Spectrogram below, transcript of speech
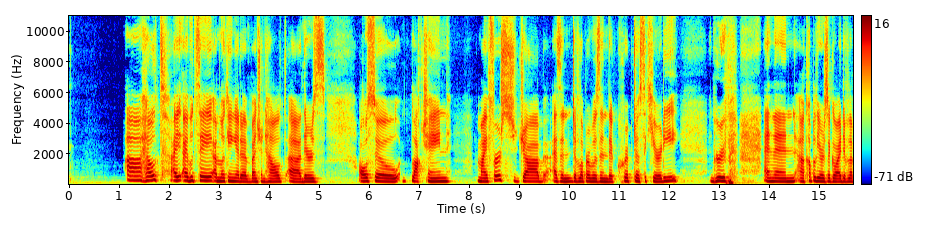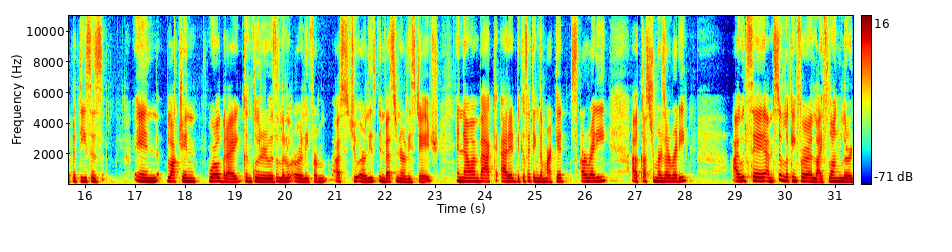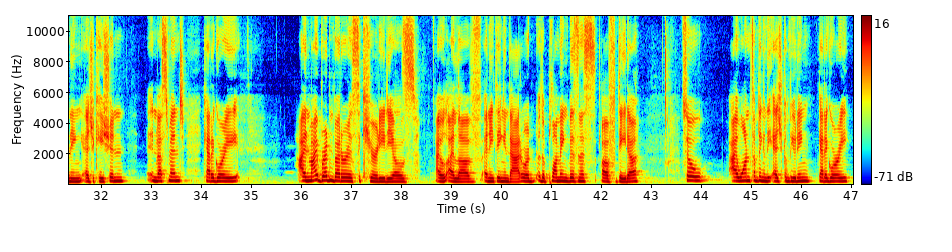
Uh, health. I, I would say I'm looking at a bunch in health. Uh, there's also blockchain my first job as a developer was in the crypto security group. And then a couple years ago, I developed a thesis in blockchain world, but I concluded it was a little early for us to early invest in early stage. And now I'm back at it because I think the markets are ready, uh, customers are ready. I would say I'm still looking for a lifelong learning education investment category. And my bread and butter is security deals. I, I love anything in that, or the plumbing business of data. So I want something in the edge computing category.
